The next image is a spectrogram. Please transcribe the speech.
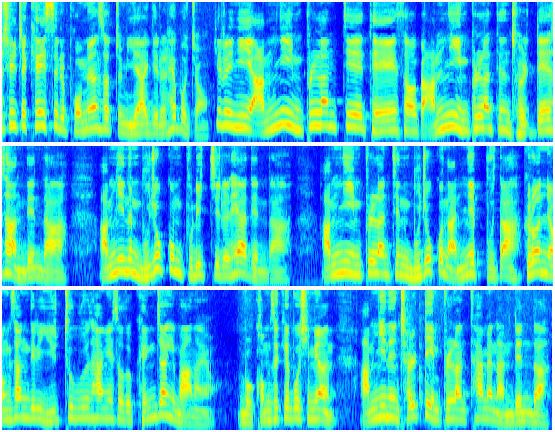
실제 케이스를 보면서 좀 이야기를 해보죠. 실은 이 앞니 임플란트에 대해서 앞니 임플란트는 절대 해서 안 된다. 앞니는 무조건 브릿지를 해야 된다. 앞니 임플란트는 무조건 안 예쁘다. 그런 영상들이 유튜브 상에서도 굉장히 많아요. 뭐 검색해 보시면 앞니는 절대 임플란트 하면 안 된다.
